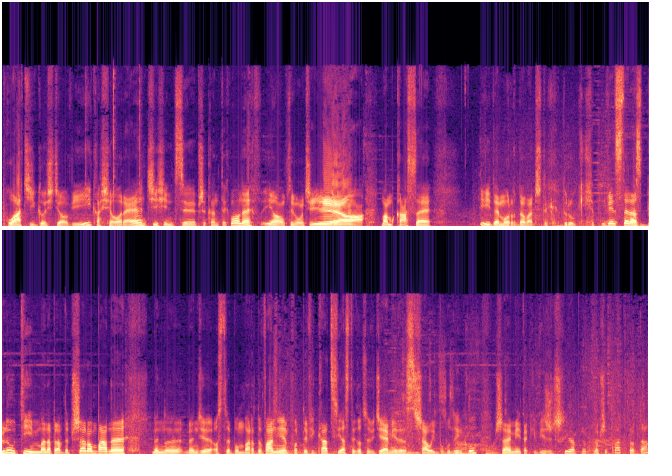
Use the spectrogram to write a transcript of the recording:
płaci gościowi kasiorę, 10 z przeklętych monet i on w tym momencie, yeah, mam kasę, i idę mordować tych drugich. Więc teraz Blue Team ma naprawdę przerąbane, Będą- będzie ostre bombardowanie, fortyfikacja, z tego co widziałem jeden strzał i po budynku, przynajmniej takie wieżyczki na, na przykład, prawda?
